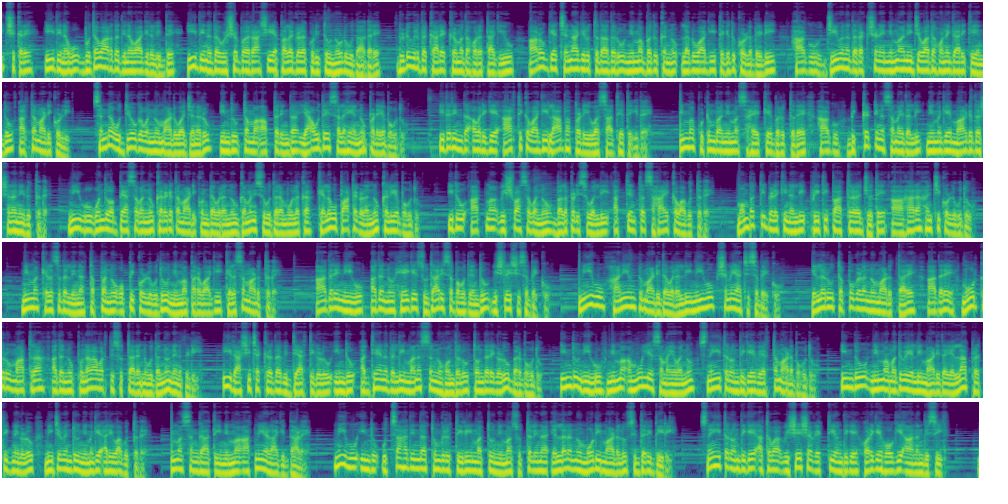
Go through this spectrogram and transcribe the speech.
ವೀಕ್ಷಕರೇ, ಈ ದಿನವು ಬುಧವಾರದ ದಿನವಾಗಿರಲಿದ್ದೆ, ಈ ದಿನದ ವೃಷಭ ರಾಶಿಯ ಫಲಗಳ ಕುರಿತು ನೋಡುವುದಾದರೆ, ಬಿಡುವಿರದ ಕಾರ್ಯಕ್ರಮದ ಹೊರತಾಗಿಯೂ ಆರೋಗ್ಯ ಚೆನ್ನಾಗಿರುತ್ತದಾದರೂ ನಿಮ್ಮ ಬದುಕನ್ನು ಲಘುವಾಗಿ ತೆಗೆದುಕೊಳ್ಳಬೇಡಿ ಹಾಗೂ ಜೀವನದ ರಕ್ಷಣೆ ನಿಮ್ಮ ನಿಜವಾದ ಹೊಣೆಗಾರಿಕೆ ಎಂದು ಅರ್ಥ ಮಾಡಿಕೊಳ್ಳಿ. ಸಣ್ಣ ಉದ್ಯೋಗವನ್ನು ಮಾಡುವ ಜನರು ಇಂದು ತಮ್ಮ ಆಪ್ತರಿಂದ ಯಾವುದೇ ಸಲಹೆಯನ್ನು ಪಡೆಯಬಹುದು. ಇದರಿಂದ ಅವರಿಗೆ ಆರ್ಥಿಕವಾಗಿ ಲಾಭ ಪಡೆಯುವ ಸಾಧ್ಯತೆ ಇದೆ. ನಿಮ್ಮ ಕುಟುಂಬ ನಿಮ್ಮ ಸಹಾಯಕ್ಕೆ ಬರುತ್ತದೆ ಹಾಗೂ ಬಿಕ್ಕಟ್ಟಿನ ಸಮಯದಲ್ಲಿ ನಿಮಗೆ ಮಾರ್ಗದರ್ಶನ ನೀಡುತ್ತದೆ. ನೀವು ಒಂದು ಅಭ್ಯಾಸವನ್ನು ಕರಗತ ಮಾಡಿಕೊಂಡವರನ್ನು ಗಮನಿಸುವುದರ ಮೂಲಕ ಕೆಲವು ಪಾಠಗಳನ್ನು ಕಲಿಯಬಹುದು. ಇದು ಆತ್ಮವಿಶ್ವಾಸವನ್ನು ಬಲಪಡಿಸುವಲ್ಲಿ ಅತ್ಯಂತ ಸಹಾಯಕವಾಗುತ್ತದೆ. ಮೊಂಬತ್ತಿ ಬೆಳಕಿನಲ್ಲಿ ಪ್ರೀತಿಪಾತ್ರರ ಜೊತೆ ಆಹಾರ ಹಂಚಿಕೊಳ್ಳುವುದು. ನಿಮ್ಮ ಕೆಲಸದಲ್ಲಿನ ತಪ್ಪನ್ನು ಒಪ್ಪಿಕೊಳ್ಳುವುದು ನಿಮ್ಮ ಪರವಾಗಿ ಕೆಲಸ ಮಾಡುತ್ತದೆ. ಆದರೆ ನೀವು ಅದನ್ನು ಹೇಗೆ ಸುಧಾರಿಸಬಹುದೆಂದು ವಿಶ್ಲೇಷಿಸಬೇಕು. ನೀವು ಹಾನಿಯುಂಟು ಮಾಡಿದವರಲ್ಲಿ ನೀವು ಕ್ಷಮೆಯಾಚಿಸಬೇಕು. ಎಲ್ಲರೂ ತಪ್ಪುಗಳನ್ನು ಮಾಡುತ್ತಾರೆ, ಆದರೆ ಮೂರ್ಖರು ಮಾತ್ರ ಅದನ್ನು ಪುನರಾವರ್ತಿಸುತ್ತಾರೆನ್ನುವುದನ್ನು ನೆನಪಿಡಿ. ಈ ರಾಶಿಚಕ್ರದ ವಿದ್ಯಾರ್ಥಿಗಳು ಇಂದು ಅಧ್ಯಯನದಲ್ಲಿ ಮನಸ್ಸನ್ನು ಹೊಂದಲು ತೊಂದರೆಗಳು ಬರಬಹುದು. ಇಂದು ನೀವು ನಿಮ್ಮ ಅಮೂಲ್ಯ ಸಮಯವನ್ನು ಸ್ನೇಹಿತರೊಂದಿಗೆ ವ್ಯರ್ಥ ಮಾಡಬಹುದು. ಇಂದು ನಿಮ್ಮ ಮದುವೆಯಲ್ಲಿ ಮಾಡಿದ ಎಲ್ಲಾ ಪ್ರತಿಜ್ಞೆಗಳು ನಿಜವೆಂದು ನಿಮಗೆ ಅರಿವಾಗುತ್ತದೆ. ನಿಮ್ಮ ಸಂಗಾತಿ ನಿಮ್ಮ ಆತ್ಮೀಯಳಾಗಿದ್ದಾಳೆ. ನೀವು ಇಂದು ಉತ್ಸಾಹದಿಂದ ತುಂಬಿರುತ್ತೀರಿ ಮತ್ತು ನಿಮ್ಮ ಸುತ್ತಲಿನ ಎಲ್ಲರನ್ನೂ ಮೋಡಿ ಮಾಡಲು ಸಿದ್ಧರಿದ್ದೀರಿ. ಸ್ನೇಹಿತರೊಂದಿಗೆ ಅಥವಾ ವಿಶೇಷ ವ್ಯಕ್ತಿಯೊಂದಿಗೆ ಹೊರಗೆ ಹೋಗಿ ಆನಂದಿಸಿ.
